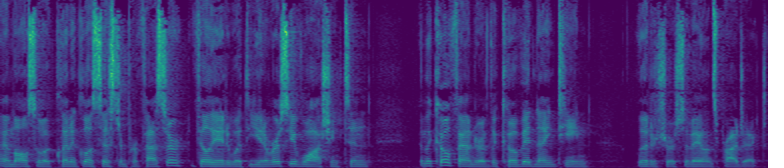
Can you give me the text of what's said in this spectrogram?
I am also a clinical assistant professor affiliated with the University of Washington and the co founder of the COVID 19 Literature Surveillance Project.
